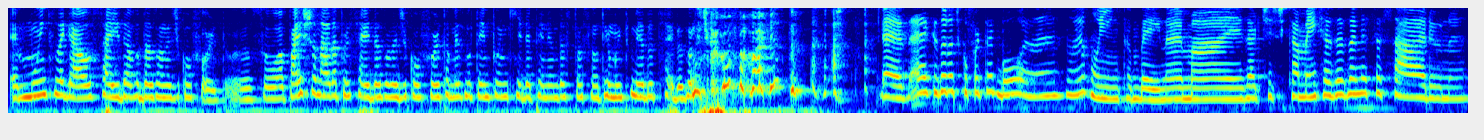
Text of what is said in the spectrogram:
É muito legal sair da, da zona de conforto. Eu sou apaixonada por sair da zona de conforto ao mesmo tempo em que, dependendo da situação, eu tenho muito medo de sair da zona de conforto. É, é que zona de conforto é boa, né? Não é ruim também, né? Mas artisticamente às vezes é necessário, né?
